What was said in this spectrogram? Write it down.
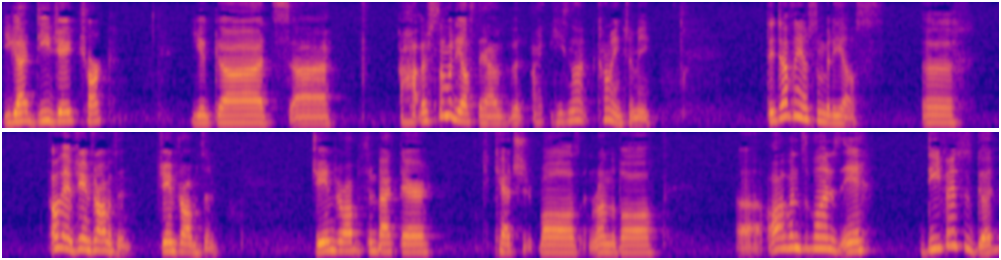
You got DJ Chark. You got uh, uh there's somebody else they have, but I, he's not coming to me. They definitely have somebody else. Uh, oh, they have James Robinson. James Robinson. James Robinson back there to catch balls and run the ball. Uh, offensive line is eh. Defense is good.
